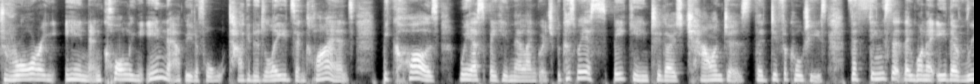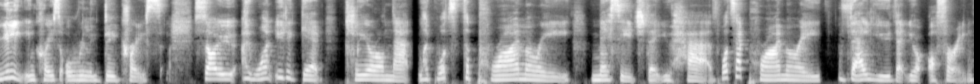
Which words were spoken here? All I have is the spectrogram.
drawing in and calling in our beautiful targeted leads and clients because we are speaking their language, because we are speaking to those challenges, the difficulties, the things that they want to either really increase or really decrease. So I want you to get clear on that. Like, what's the primary message that you have? What's that primary value that you're offering?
